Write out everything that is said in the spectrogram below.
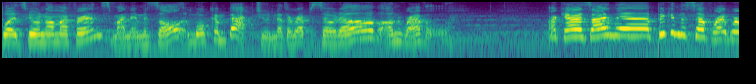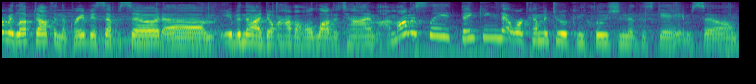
What is going on, my friends? My name is Xaul, and welcome back to another episode of Unravel. Alright, guys, I'm uh, picking this up right where we left off in the previous episode. Um, even though I don't have a whole lot of time, I'm honestly thinking that we're coming to a conclusion of this game, so...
